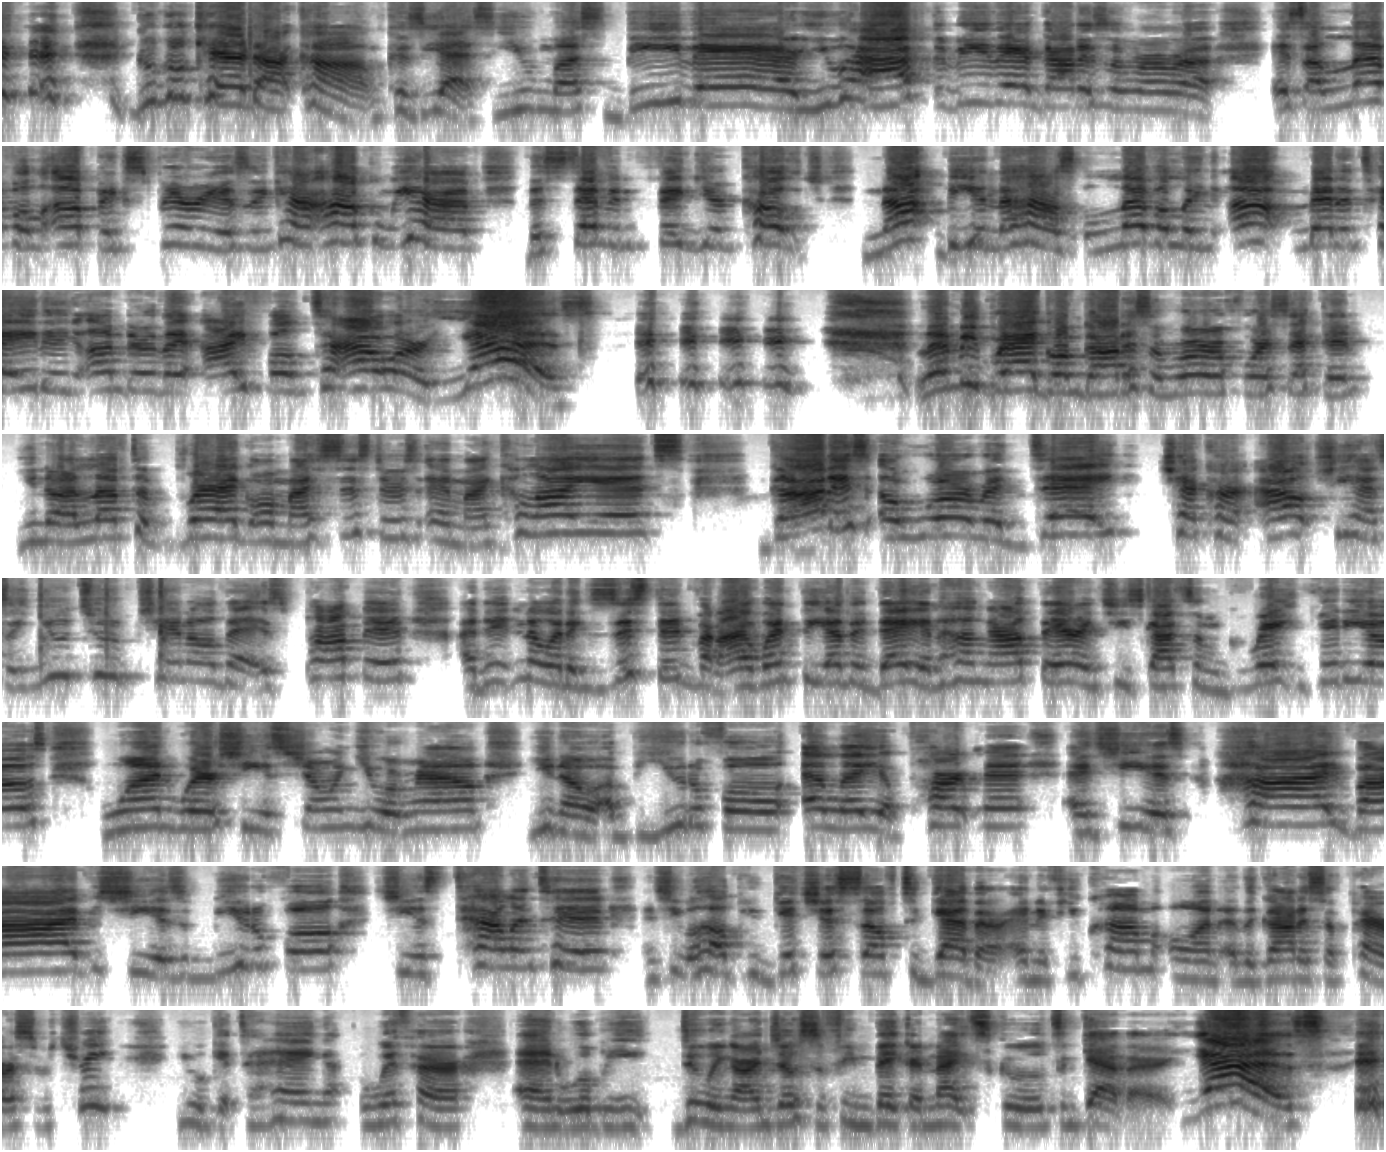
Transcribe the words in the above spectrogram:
Google care.com because yes you must be there. You have to be there goddess aurora. It's a level up experience and how can we have the seven figure coach not be in the house leveling up meditating under the eiffel tower? Yes! Let me brag on goddess aurora for a second You know, I love to brag on my sisters and my clients. Goddess Aurora Day. Check her out. She has a YouTube channel that is popping. I didn't know it existed, but I went the other day and hung out there, and she's got some great videos. One where she is showing you around, you know, a beautiful LA apartment, and she is high vibe. She is beautiful. She is talented, and she will help you get yourself together. And if you come on the Goddess of Paris retreat, you will get to hang with her, and we'll be doing our Josephine Baker Night School together. Yes. All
